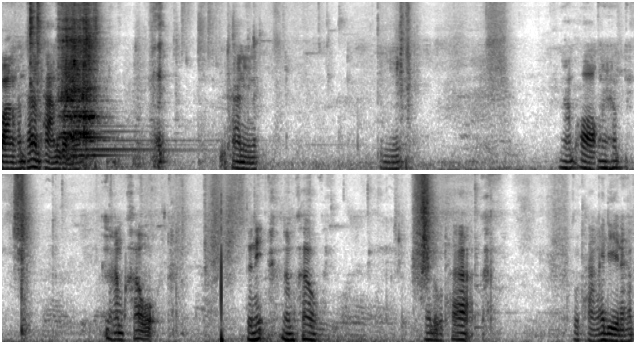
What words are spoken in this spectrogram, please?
วางทำท่าทำทางดูก่อนนะท่านี้นะตัวนี้ น้ำออกนะครับ น้ำเข้า ตัวนี้น้ำเข้ามาดูท่าดูทางให้ดีนะครับ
